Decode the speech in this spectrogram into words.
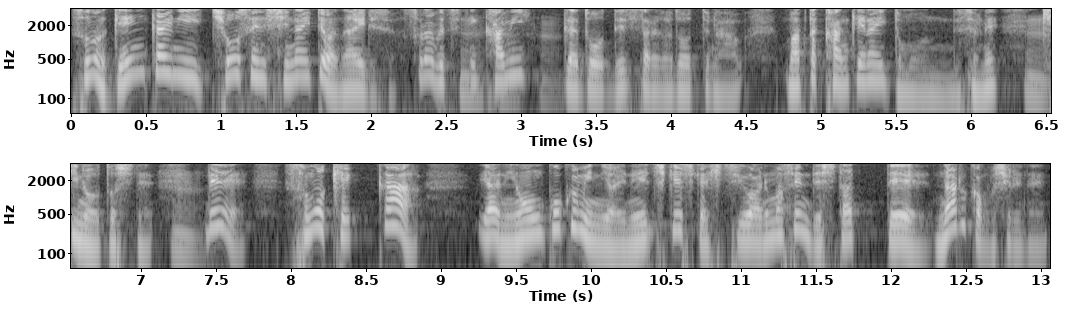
その限界に挑戦しない手はないですよ。それは別に紙がどう、デジタルがどうっていうのは全く関係ないと思うんですよね、うん、機能として。うん、で、その結果、いや、日本国民には NHK しか必要ありませんでしたってなるかもしれない。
